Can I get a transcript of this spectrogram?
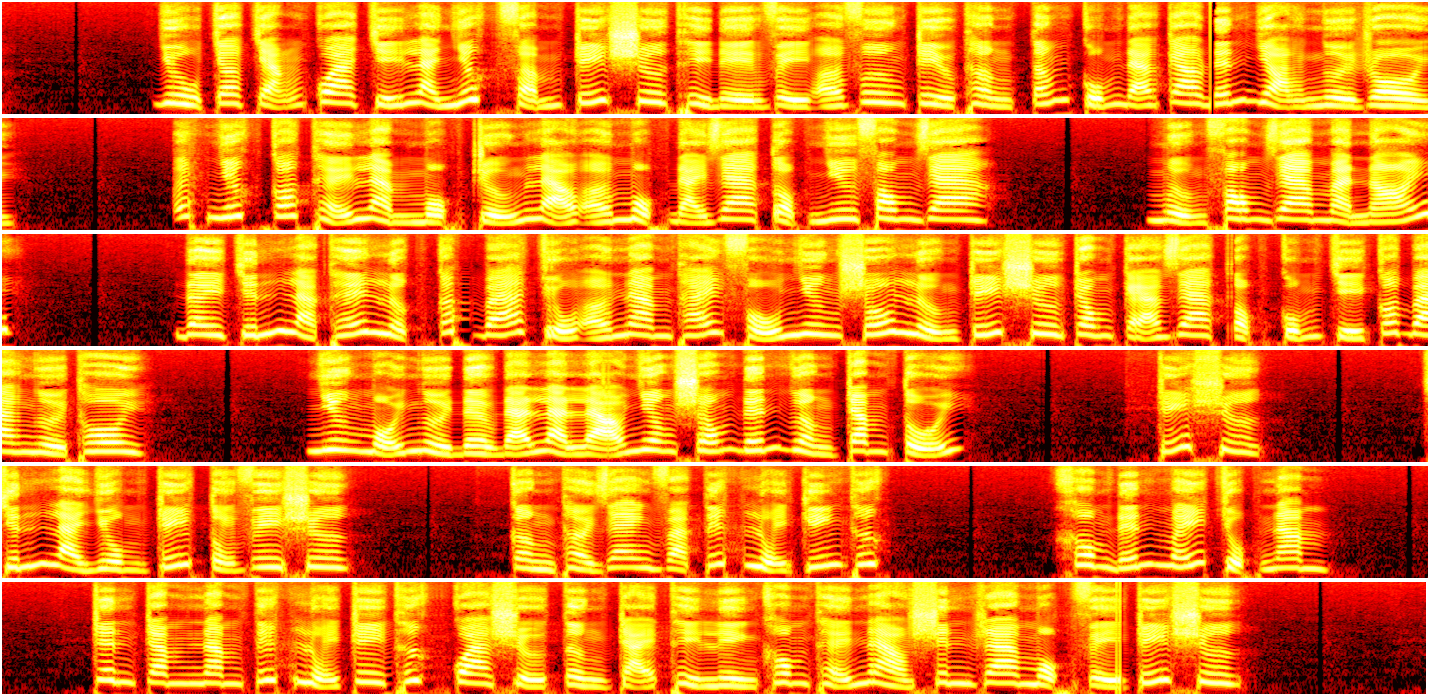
dù cho chẳng qua chỉ là nhất phẩm trí sư thì địa vị ở vương triều thần tấm cũng đã cao đến dọn người rồi. Ít nhất có thể làm một trưởng lão ở một đại gia tộc như Phong gia. Mượn Phong gia mà nói, đây chính là thế lực cấp bá chủ ở Nam Thái phủ nhưng số lượng trí sư trong cả gia tộc cũng chỉ có ba người thôi. Nhưng mỗi người đều đã là lão nhân sống đến gần trăm tuổi. Trí sư chính là dùng trí tuệ vi sư, cần thời gian và tích lũy kiến thức, không đến mấy chục năm. Trên trăm năm tích lũy tri thức qua sự từng trải thì liền không thể nào sinh ra một vị trí sư.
